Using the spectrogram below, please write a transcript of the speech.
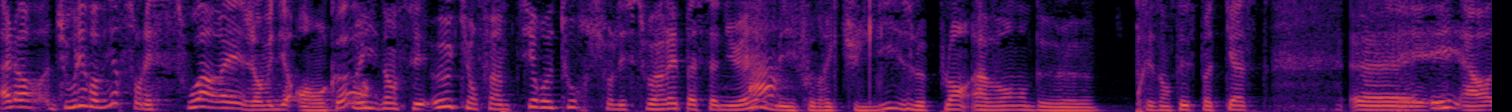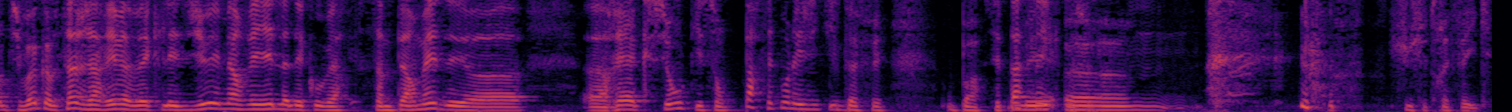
Alors, tu voulais revenir sur les soirées, j'ai envie de dire encore. Oui, non, c'est eux qui ont fait un petit retour sur les soirées pass annuelles, Ah. mais il faudrait que tu lises le plan avant de présenter ce podcast. Euh, Et, et alors, tu vois, comme ça, j'arrive avec les yeux émerveillés de la découverte. Ça me permet des euh, euh, réactions qui sont parfaitement légitimes. tout à fait, ou pas. C'est pas Mais, fake, euh... Si, c'est très fake.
